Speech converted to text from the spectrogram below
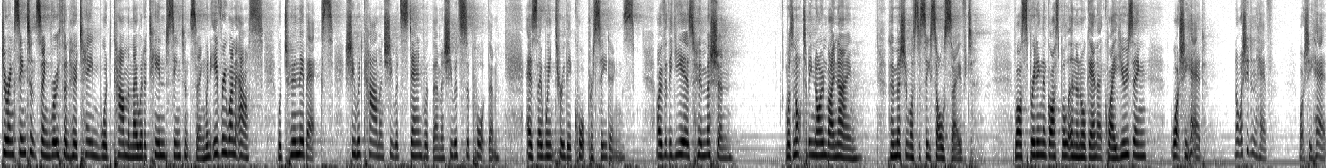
During sentencing, Ruth and her team would come and they would attend sentencing. When everyone else would turn their backs, she would come and she would stand with them and she would support them as they went through their court proceedings. Over the years, her mission was not to be known by name, her mission was to see souls saved while spreading the gospel in an organic way, using what she had, not what she didn't have, what she had.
